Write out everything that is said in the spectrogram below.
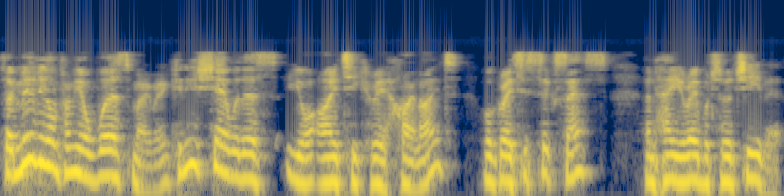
So moving on from your worst moment, can you share with us your IT career highlight or greatest success and how you were able to achieve it?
